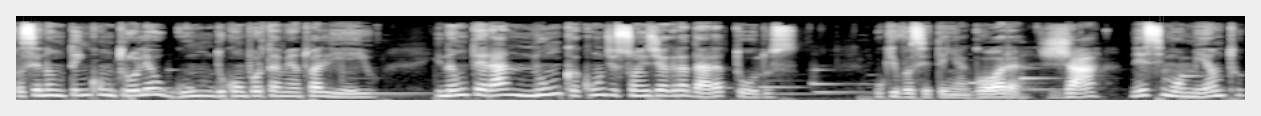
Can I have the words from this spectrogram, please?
Você não tem controle algum do comportamento alheio e não terá nunca condições de agradar a todos. O que você tem agora, já, nesse momento,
